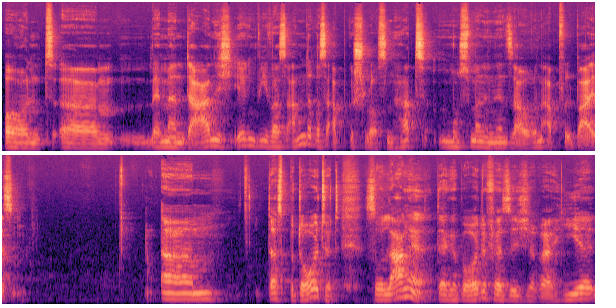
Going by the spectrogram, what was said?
Und ähm, wenn man da nicht irgendwie was anderes abgeschlossen hat, muss man in den sauren Apfel beißen. Ähm, das bedeutet, solange der Gebäudeversicherer hier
